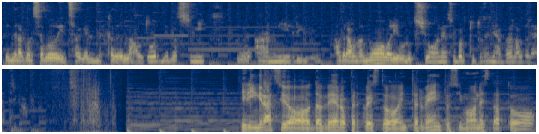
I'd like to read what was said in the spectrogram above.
e nella consapevolezza che il mercato dell'auto nei prossimi eh, anni ri- avrà una nuova rivoluzione, soprattutto segnata dall'auto elettrica. Ti ringrazio davvero per questo intervento, Simone, è stato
